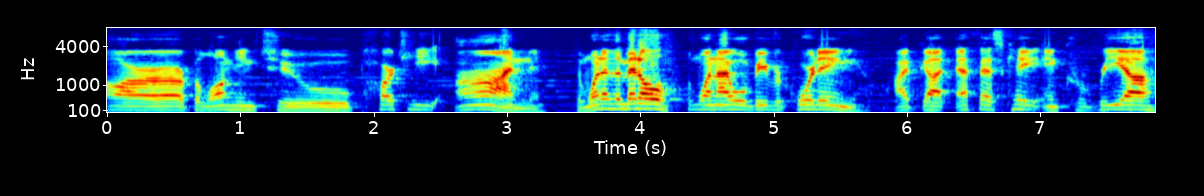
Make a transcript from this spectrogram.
are belonging to Party On. The one in the middle, the one I will be recording, I've got FSK in Korea,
